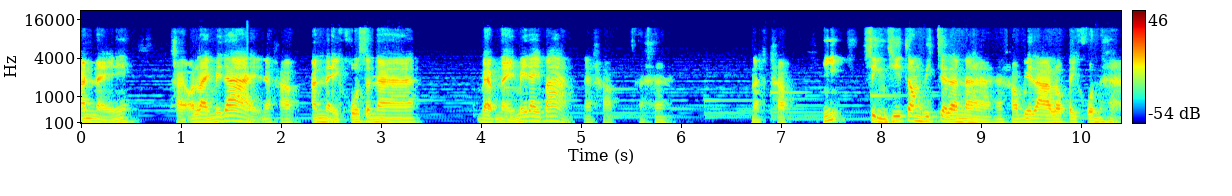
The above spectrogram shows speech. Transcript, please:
อันไหนขายออนไลน์ไม่ได้นะครับ อันไหนโฆษณาแบบไหนไม่ได้บ้างนะครับ นะครับนี่สิ่งที่ต้องพิจารณานะครับ เวลาเราไปค้นหา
